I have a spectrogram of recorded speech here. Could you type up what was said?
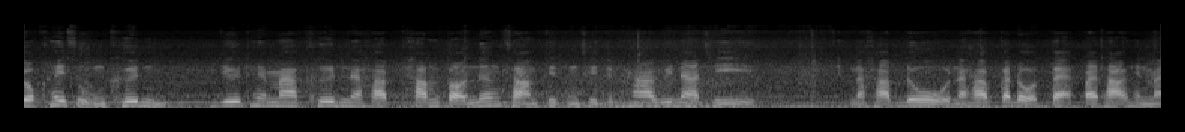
ยกให้สูงขึ้น ยืดให้มากขึ้นนะครับทำต่อเนื่อง 30-45 วินาทีนะครับ ดูนะครับ กระโดดแตะปลายเท้าเห็นไหม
